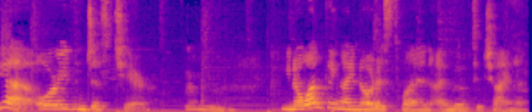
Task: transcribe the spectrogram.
Yeah, or even just chair. You know, one thing I noticed when I moved to China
